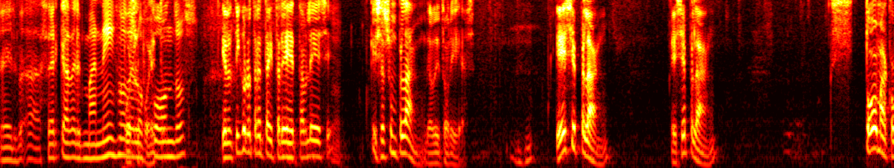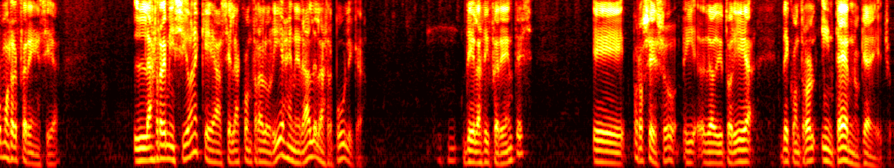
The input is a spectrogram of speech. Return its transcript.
Del- acerca del manejo Por de los fondos. El artículo 33 establece que se hace un plan de auditorías. Ese plan, ese plan toma como referencia las remisiones que hace la Contraloría General de la República de las diferentes eh, procesos de auditoría de control interno que ha hecho.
